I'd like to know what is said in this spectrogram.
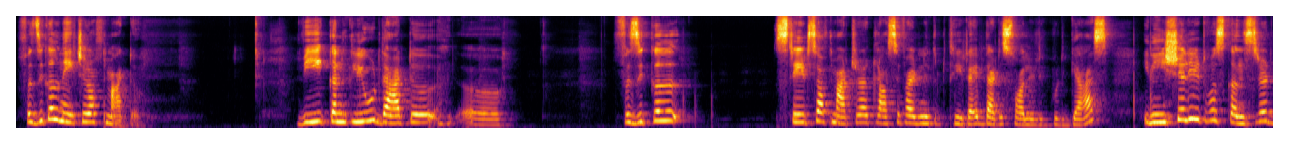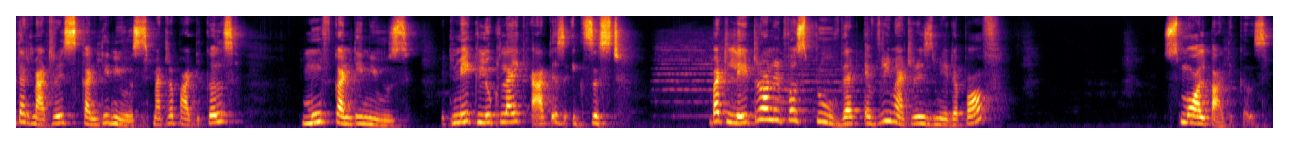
Physical nature of matter we conclude that uh, uh, physical states of matter are classified into three types that is solid liquid gas Initially, it was considered that matter is continuous. Matter particles move continuous. It make look like atoms exist. But later on, it was proved that every matter is made up of small particles.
